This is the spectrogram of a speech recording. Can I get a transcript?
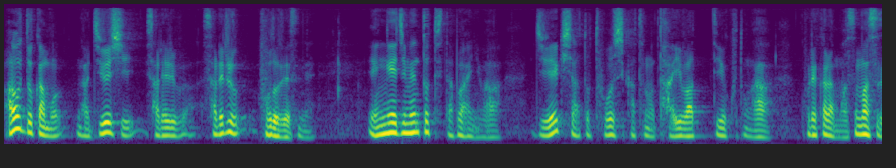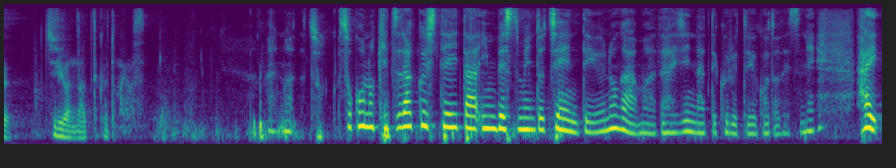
アウトカムが重視されるされるほどですねエンゲージメントっていった場合には受益者と投資家との対話っていうことがこれからますます重要になってくると思います。あのそそこの欠落していたインベストメントチェーンっていうのがまあ大事になってくるということですね。はい、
